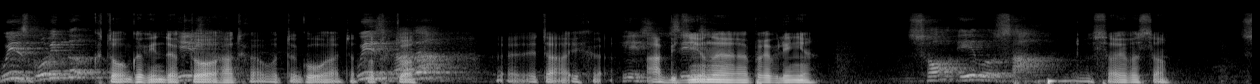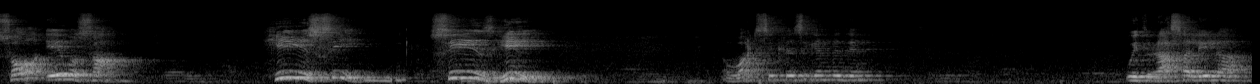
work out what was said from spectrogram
Who is Govinda? Кто Говинда, кто Радха, вот Гура, это тот, кто? Э, Это их объединенное проявление. Саеваса. Sa. He is she. She is he. What secrecy can be there? With Rasa Lila,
